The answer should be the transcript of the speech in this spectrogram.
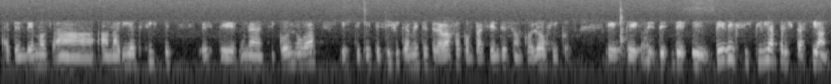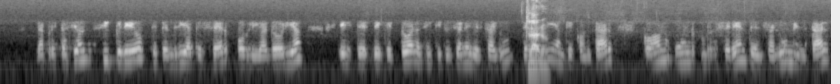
atendemos a, a María existe este, una psicóloga este, que específicamente trabaja con pacientes oncológicos. Este, eh, debe existir la prestación. La prestación sí creo que tendría que ser obligatoria este, de que todas las instituciones de salud tendrían que contar con un referente en salud mental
